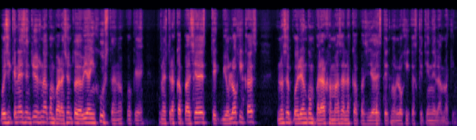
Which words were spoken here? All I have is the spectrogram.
puede decir que en ese sentido es una comparación todavía injusta, ¿no? Porque nuestras capacidades biológicas no se podrían comparar jamás a las capacidades tecnológicas que tiene la máquina.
